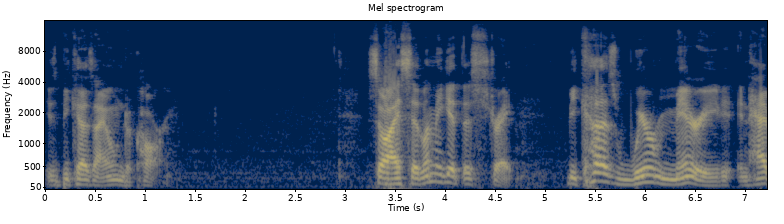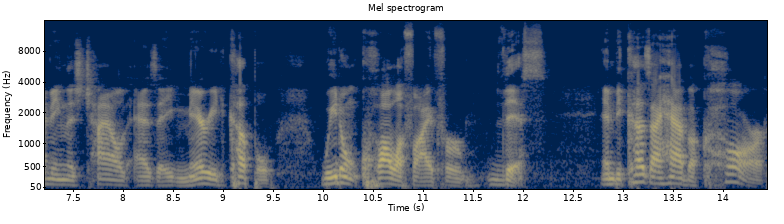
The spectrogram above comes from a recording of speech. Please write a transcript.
is because I owned a car. So I said, let me get this straight. Because we're married and having this child as a married couple, we don't qualify for this. And because I have a car,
